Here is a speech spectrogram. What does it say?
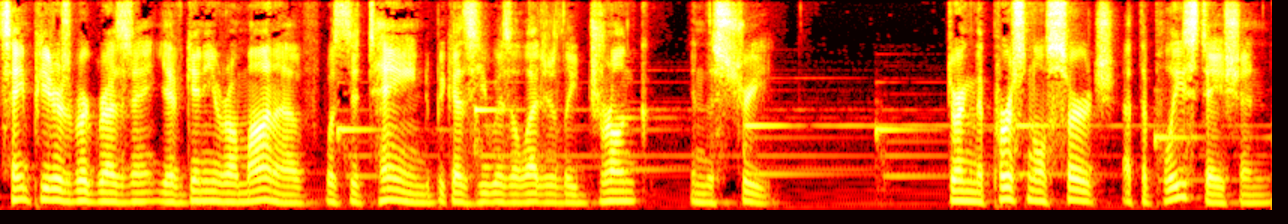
St. Petersburg resident Yevgeny Romanov was detained because he was allegedly drunk in the street. During the personal search at the police station,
